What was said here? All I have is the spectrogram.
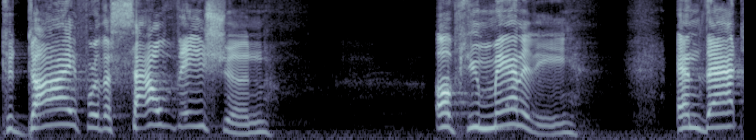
to die for the salvation of humanity, and that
